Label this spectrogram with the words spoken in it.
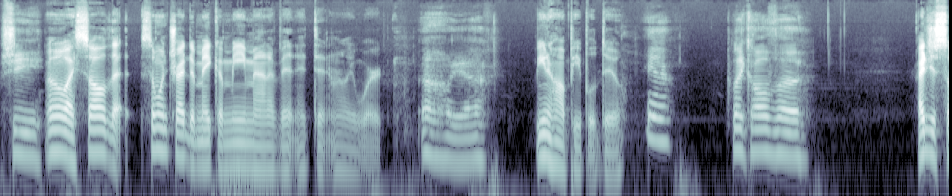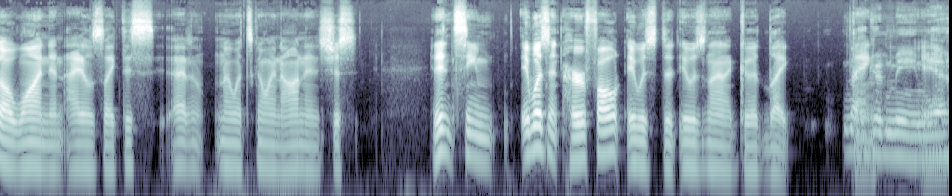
She Oh, I saw that someone tried to make a meme out of it and it didn't really work. oh yeah You know how people do. yeah Like all the I just saw one and I was like, this, I don't know what's going on. And it's just, it didn't seem, it wasn't her fault. It was the, it was not a good, like, not thing. good meme, yeah. Yeah.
